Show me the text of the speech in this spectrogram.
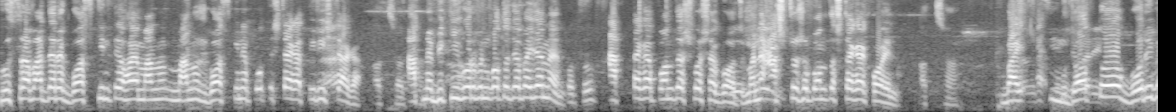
খুচরা বাজারে গছ কিনতে হয় মানুষ গছ কিনে পঁচিশ টাকা তিরিশ টাকা। আচ্ছা আচ্ছা। আপনি বিক্রি করবেন কত যাবে জানেন? কত? আট টাকা পঞ্চাশ পয়সা গছ মানে আটশোশো পঞ্চাশ টাকা কয়েল। আচ্ছা। ভাই যত গরিব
